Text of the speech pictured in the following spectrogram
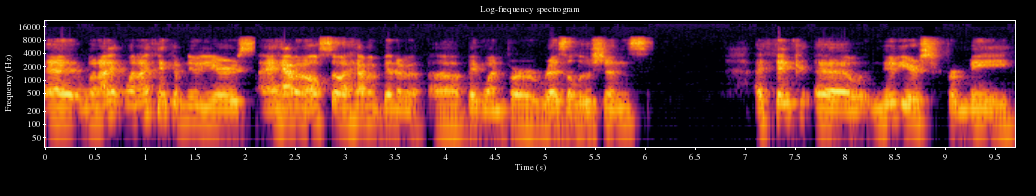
uh, when I when I think of New Year's, I haven't also I haven't been a, a big one for resolutions. I think uh, New Year's for me,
